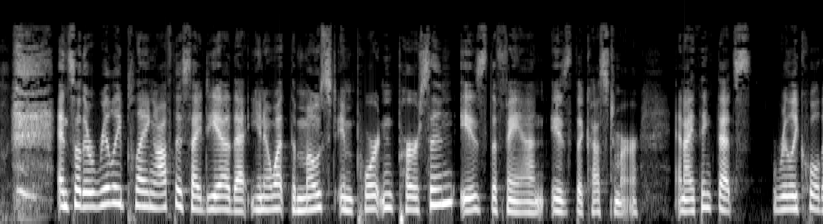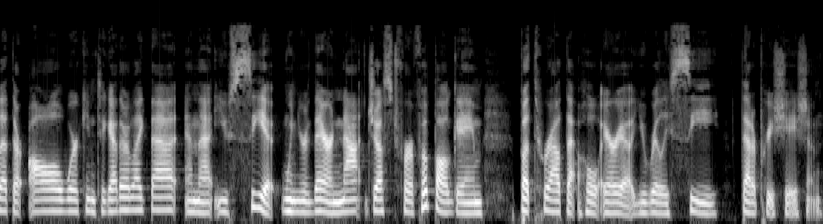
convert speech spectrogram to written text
and so they're really playing off this idea that, you know what, the most important person is the fan, is the customer. And I think that's really cool that they're all working together like that and that you see it when you're there, not just for a football game, but throughout that whole area. You really see that appreciation.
